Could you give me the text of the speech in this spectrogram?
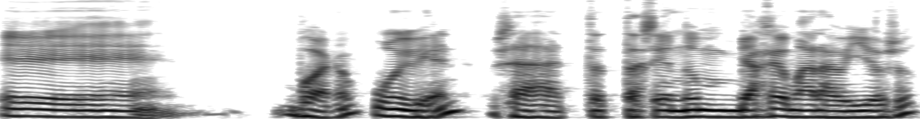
Eh, bueno, muy bien, o sea, está siendo un viaje maravilloso.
